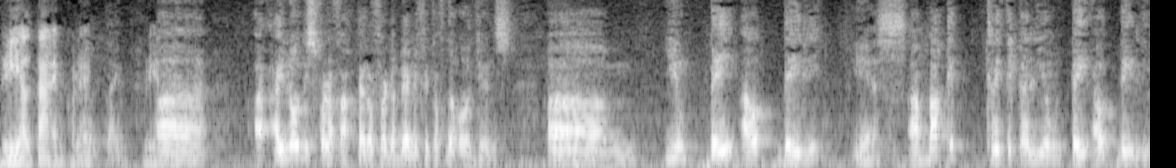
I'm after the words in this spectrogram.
Real time, correct. Real-time. Real time. Uh, I, I know this for a fact, pero for the benefit of the audience, um, you pay out daily? Yes. Uh, bakit critical yung payout daily?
